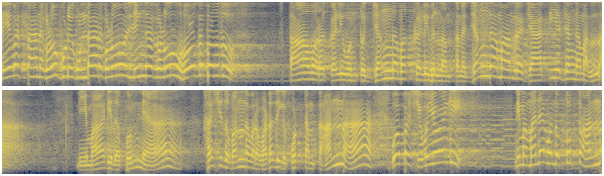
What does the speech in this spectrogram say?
ದೇವಸ್ಥಾನಗಳು ಗುಡಿ ಗುಂಡಾರಗಳು ಲಿಂಗಗಳು ಹೋಗಬಹುದು. ಸ್ಥಾವರ ಕಳಿ ಉಂಟು, ಜಂಗಮ ಕಳಿವಿಲ್ಲ ಅಂತಾನೆ. ಜಂಗಮ ಅಂದ್ರೆ ಜಾತಿಯ ಜಂಗಮ ಅಲ್ಲ ನೀ ಮಾಡಿದ ಪುಣ್ಯ ಹಸಿದು ಬಂದವರ ಒಡಲಿಗೆ ಕೊಟ್ಟಂತ ಅನ್ನ ಒಬ್ಬ ಶಿವಯೋಗಿ, ನಿಮ್ಮ ಮನೆಗೆ ಒಂದು ತುತ್ತು ಅನ್ನ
